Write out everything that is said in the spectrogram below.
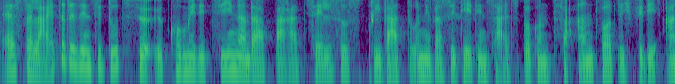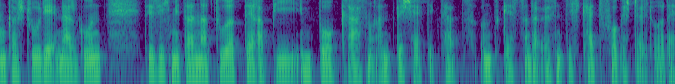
Er ist der Leiter des Instituts für Ökomedizin an der Paracelsus Privatuniversität in Salzburg und verantwortlich für die Ankerstudie in Algund, die sich mit der Naturtherapie im Burggrafenamt beschäftigt hat und gestern der Öffentlichkeit vorgestellt wurde.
